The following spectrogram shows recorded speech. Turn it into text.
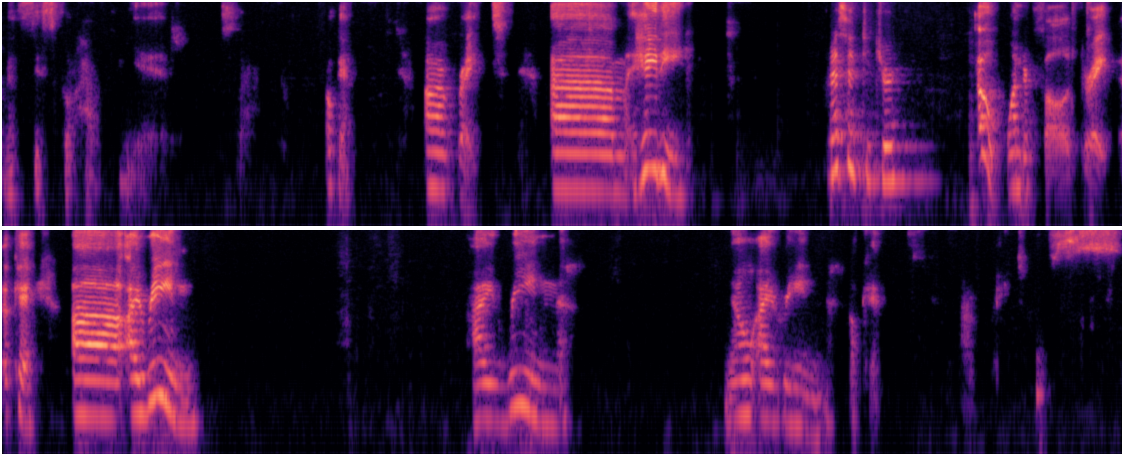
Francisco Javier. Okay. All right. Um, Haiti. Present teacher. Oh, wonderful. Great. Okay. Uh, Irene. Irene. No, Irene. Okay. All right. Oops.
